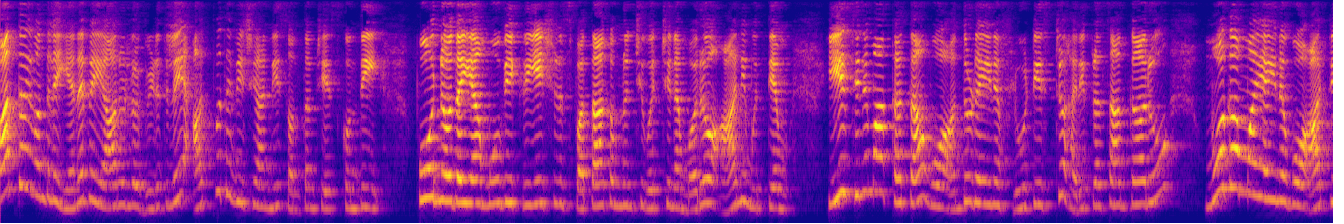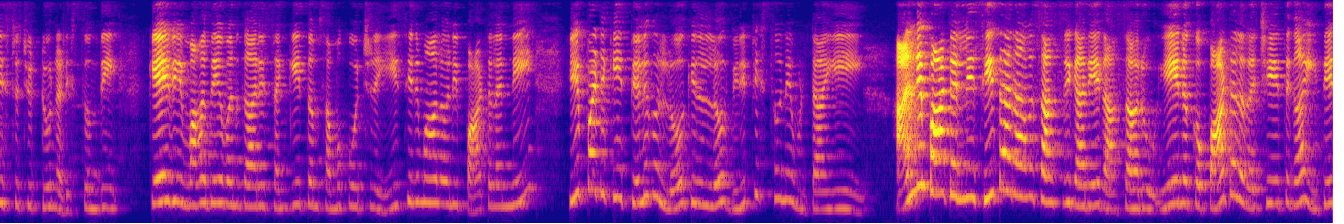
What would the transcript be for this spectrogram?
పంతొమ్మిది వందల ఎనభై ఆరులో విడుదలై అద్భుత విజయాన్ని సొంతం చేసుకుంది. పూర్ణోదయ మూవీ క్రియేషన్స్ పతాకం నుంచి వచ్చిన మరో ఆనిముత్యం. ఈ సినిమా కథ ఓ అందుడైన ఫ్లూటిస్ట్ హరిప్రసాద్ గారు మూగమ్మాయి అయిన ఓ ఆర్టిస్ట్ చుట్టూ నడుస్తుంది. కేవి మహదేవన్ గారి సంగీతం సమకూర్చిన ఈ సినిమాలోని పాటలన్నీ ఇప్పటికీ తెలుగు లోకిలలో వినిపిస్తూనే ఉంటాయి. అన్ని పాటల్ని సీతారామ శాస్త్రి గారే రాశారు. ఈయనకు పాటల రచయితగా ఇదే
